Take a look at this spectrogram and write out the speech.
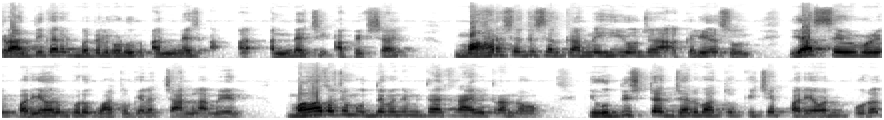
क्रांतिकारक बदल घडून आणण्या आणण्याची अपेक्षा आहे. महाराष्ट्राच्या सरकारने ही योजना आखली असून या सेवेमुळे पर्यावरणपूरक वाहतुकीला चालना मिळेल. महत्त्वाचे मुद्दे म्हणजे मित्र काय मित्रांनो की उद्दिष्ट जलवाहतुकीचे पर्यावरणपूरक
